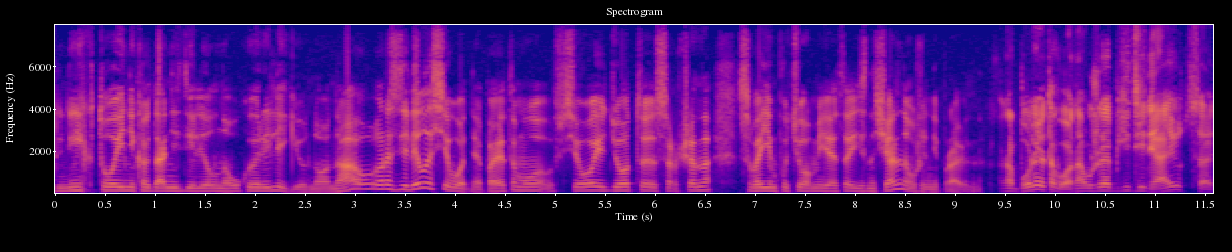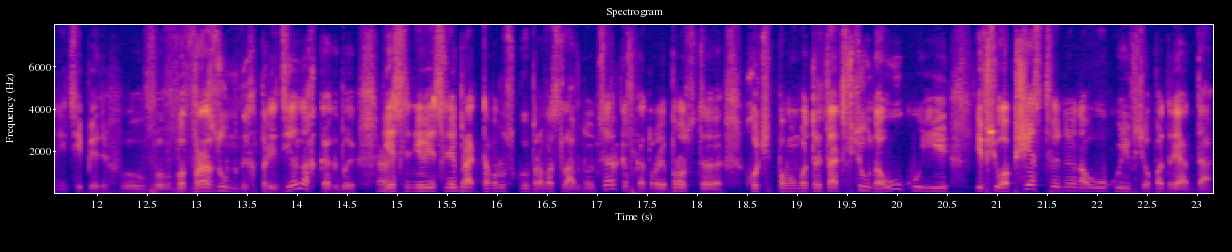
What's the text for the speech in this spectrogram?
никто и никогда не делил науку и религию, но она разделила сегодня, поэтому все идет совершенно своим путем, и это изначально уже неправильно. Более того, она уже объединяются они теперь в, в, в разумных пределах, как бы, а. если, не, если брать там русскую православную церковь, которая просто хочет, по-моему, отрицать всю науку и, и всю общественную науку и все подряд, да,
